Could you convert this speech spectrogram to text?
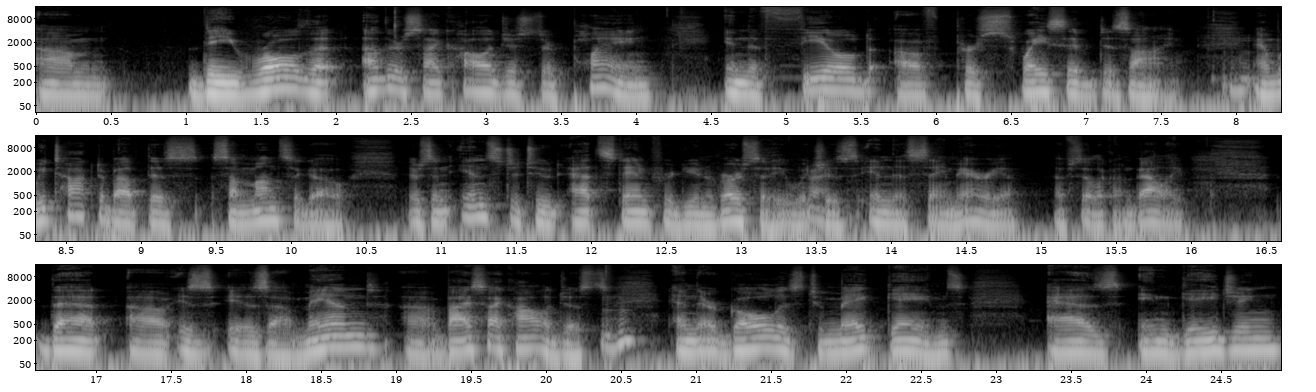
um, the role that other psychologists are playing in the field of persuasive design. And we talked about this some months ago. There's an institute at Stanford University, which Right. is in this same area of Silicon Valley, that uh, is is uh, manned uh, by psychologists, Mhm. and their goal is to make games as engaging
